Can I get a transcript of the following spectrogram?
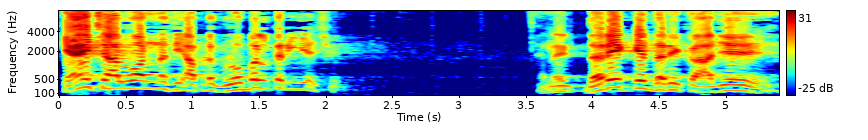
ક્યાંય ચાલવાનું નથી, આપણે ગ્લોબલ કરીએ છીએ. અને દરેકે દરેક આજે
